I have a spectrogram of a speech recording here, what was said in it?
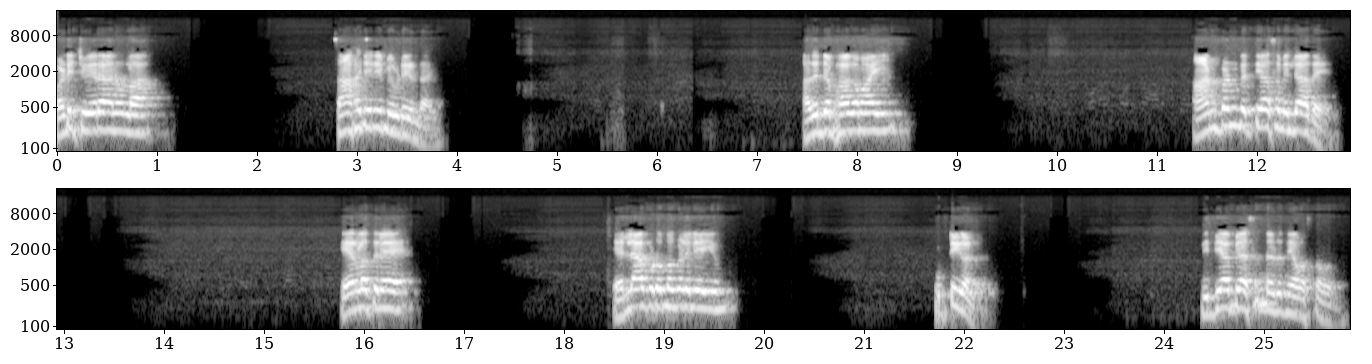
പഠിച്ചുയരാനുള്ള സാഹചര്യം ഇവിടെ ഉണ്ടായി. അതിന്റെ ഭാഗമായി ആൺപെൺ വ്യത്യാസമില്ലാതെ കേരളത്തിലെ എല്ലാ കുടുംബങ്ങളിലെയും കുട്ടികൾ വിദ്യാഭ്യാസം നേടുന്ന അവസ്ഥ വന്നു.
